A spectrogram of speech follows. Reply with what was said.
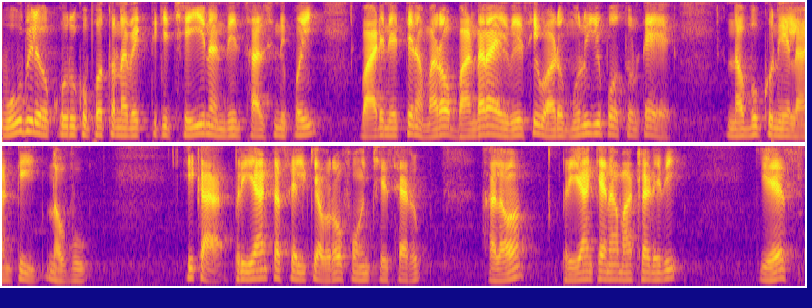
ఊబిలో కూరుకుపోతున్న వ్యక్తికి చెయ్యిని అందించాల్సింది పోయి వాడి నెత్తిన మరో బండరాయి వేసి వాడు మునిగిపోతుంటే నవ్వుకునేలాంటి నవ్వు. ఇక ప్రియాంక సెల్కి ఎవరో ఫోన్ చేశారు. హలో ప్రియాంకేనా మాట్లాడేది? Yes.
